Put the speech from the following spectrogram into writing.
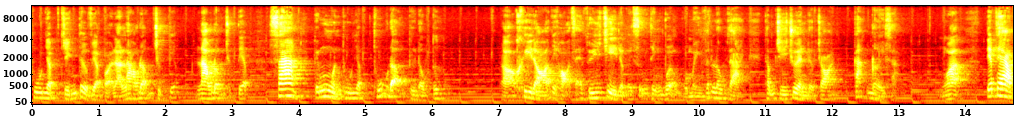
thu nhập chính từ việc gọi là lao động trực tiếp, lao động trực tiếp sang cái nguồn thu nhập thụ động từ đầu tư. Đó, khi đó thì họ sẽ duy trì được cái sự thịnh vượng của mình rất lâu dài, thậm chí truyền được cho các đời sau đúng không ạ? Tiếp theo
